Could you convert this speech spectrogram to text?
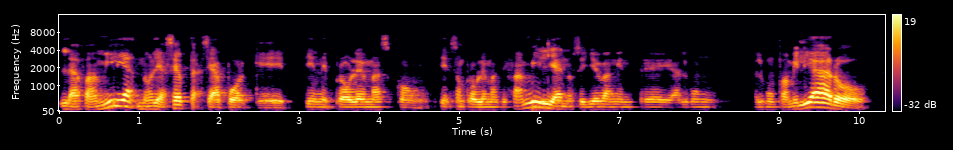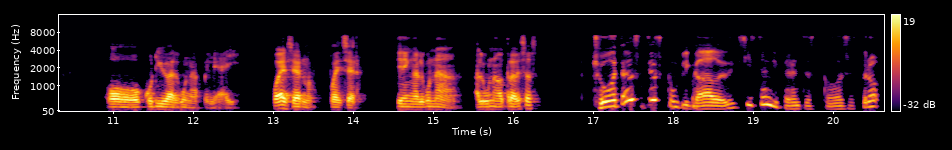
la familia no le acepta, o sea, porque tiene problemas con, son problemas de familia, no se llevan entre algún, algún familiar o, o ocurrió alguna pelea ahí. Puede ser, ¿no? Puede ser. ¿Tienen alguna, alguna otra de esas? Chutas, es complicado, existen diferentes cosas, pero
